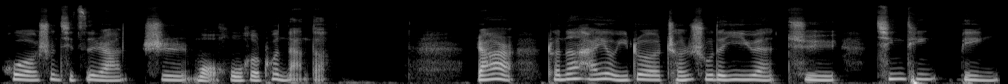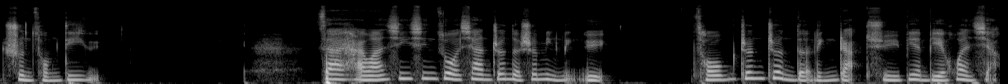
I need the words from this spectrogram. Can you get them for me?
或顺其自然是模糊和困难的。然而，可能还有一个成熟的意愿去倾听并顺从低语。在海王星星座象征的生命领域。从真正的灵感去辨别幻想，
